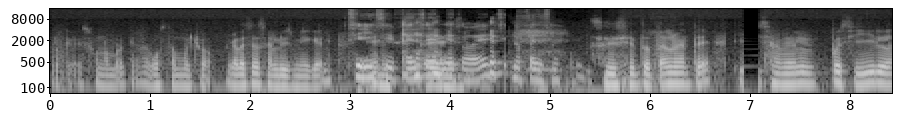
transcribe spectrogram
porque es un nombre que me gusta mucho, gracias a Luis Miguel. Sí, sí, pensé en Este- eso, ¿eh? Sí, lo pensé. Sí, sí, totalmente. Isabel, pues sí, la,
